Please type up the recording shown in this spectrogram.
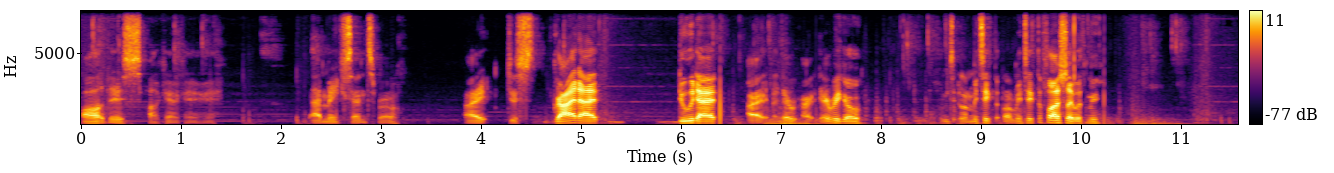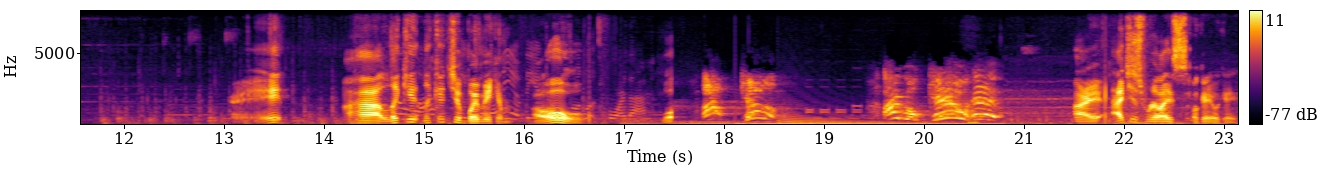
Oh, this. Okay, okay, okay. That makes sense, bro. Alright, just grab that. Do that. Alright, there, alright, there we go. Let me, let me take the let me take the flashlight with me. Alright. Ah, look at look at your boy making. Oh, adults will look for them. I'll kill him! I will kill him! Alright, I just realized. Okay, okay,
